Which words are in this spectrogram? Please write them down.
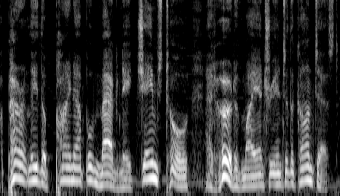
Apparently, the pineapple magnate James Dole had heard of my entry into the contest.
